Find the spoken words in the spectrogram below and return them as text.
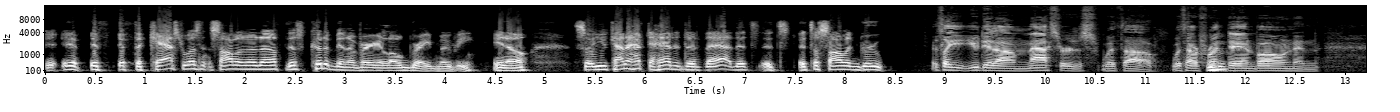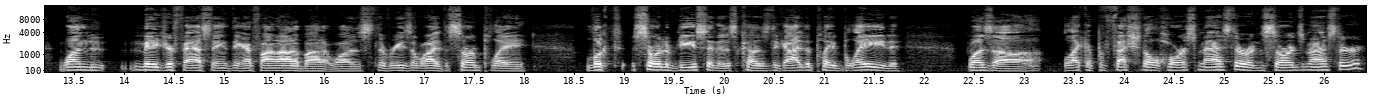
if if if the cast wasn't solid enough, this could have been a very low grade movie. You know, so you kind of have to hand it to that. It's it's it's a solid group. It's like you did um, Masters with uh with our friend Mm-hmm. Dan Bone, and one major fascinating thing I found out about it was the reason why the sword play looked sort of decent is because the guy that played Blade was uh like a professional horse master and swords master.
